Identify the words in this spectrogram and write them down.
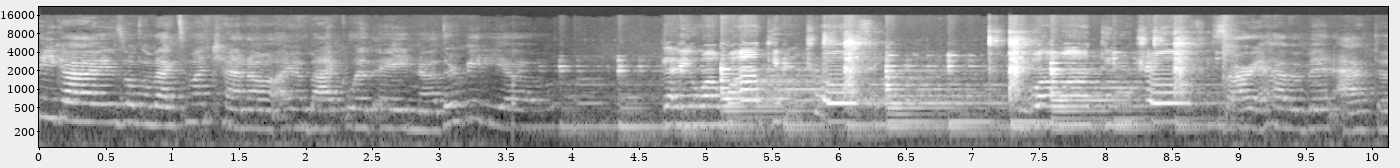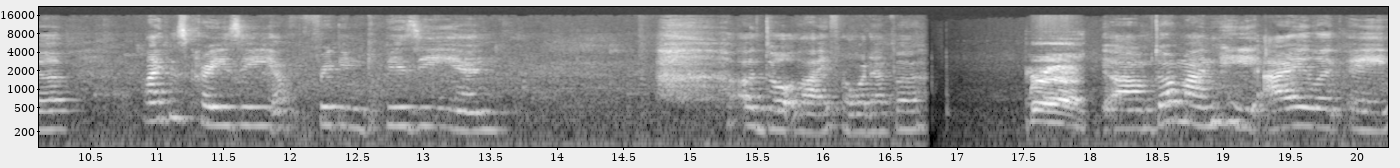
Hey guys, welcome back to my channel. I am back with another video. Girl, you a walking trophy. You a walking trophy. Sorry I haven't been active. Life is crazy. I'm freaking busy and adult life or whatever. Bruh. Um, don't mind me. I look a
